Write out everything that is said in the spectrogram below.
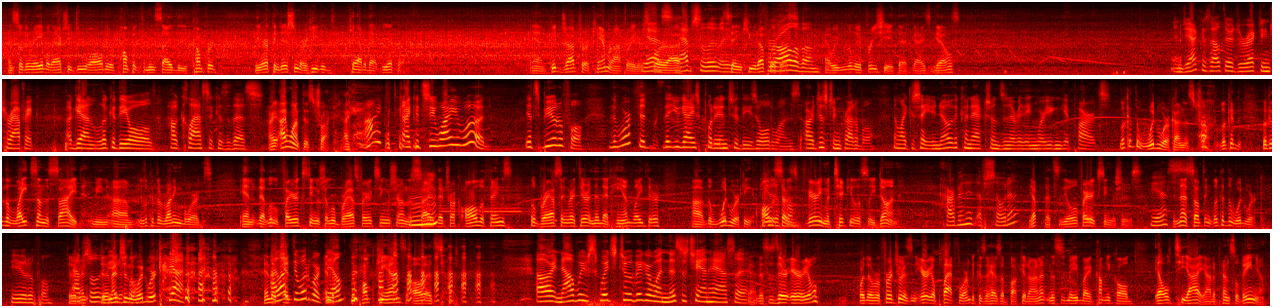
and so they're able to actually do all their pumping from inside the comfort, the air conditioned or heated cab of that vehicle. And good job to our camera operators Yes, for uh, absolutely. staying queued up For with all us. them. Yeah, we really appreciate that, guys and gals. And Jack is out there directing traffic. Again, look at the old. How classic is this? All right, I want this truck. I, I, I could see why you would. It's beautiful. The work that, that you guys put into these old ones are just incredible. And like you say, you know the connections and everything where you can get parts. look at the woodwork on this truck. Oh. Look at look at the lights on the side. I mean, um, you look at the running boards, and that little fire extinguisher, little brass fire extinguisher on the side Mm-hmm. of that truck. All the things, little brass thing right there, and then that hand light there. Uh, the woodworking, all this stuff is very meticulously done. Carbonate of soda? Yep, that's the old fire extinguishers. Yes. Isn't that something? Look at the woodwork. beautiful? Did I, Absolutely mention, did I mention the woodwork? Yeah, And I like and- the woodwork, Dale. the, the pump cans, all that stuff. All right, now we've switched to a bigger one. This is Chanhassen. Yeah, this is their aerial, or they'll refer to it as an aerial platform because it has a bucket on it. And this is made by a company called LTI out of Pennsylvania.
